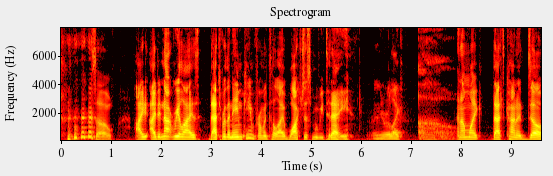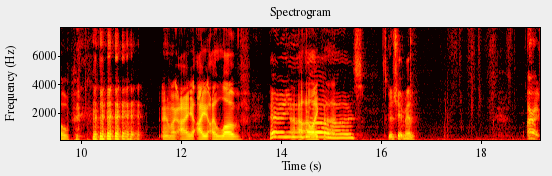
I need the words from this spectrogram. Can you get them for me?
so, I I did not realize that's where the name came from until I watched this movie today. And you were like, oh. and I'm like, that's kind of dope. And I'm like, I, I, I love. you I- I like that. It's good shit, man. All right,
